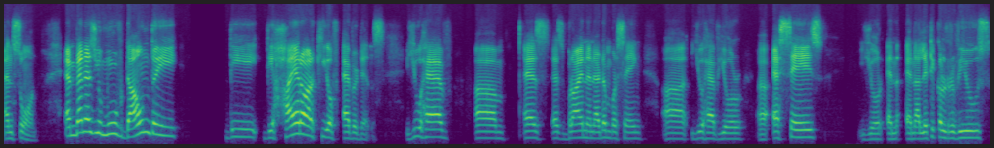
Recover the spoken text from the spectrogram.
and so on. And then as you move down the the the hierarchy of evidence you have um, as as Brian and Adam were saying, uh, you have your uh, essays, your an analytical reviews,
